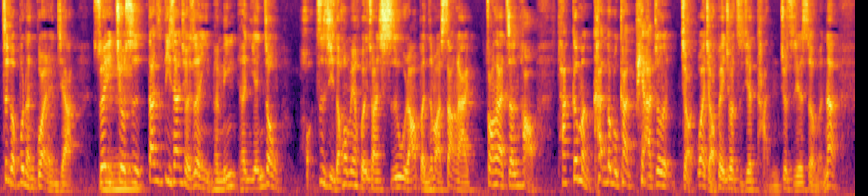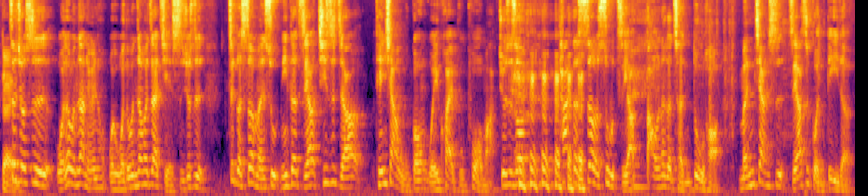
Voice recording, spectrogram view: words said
这个不能怪人家。所以就是，但是第三球是很很明很严重。自己的后面回传失误，然后本泽马上来状态真好，他根本看都不看，啪就脚外脚背就直接弹，就直接射门。那这就是我在文章里面，我我的文章会在解释，就是这个射门数，你的只要其实只要天下武功唯快不破嘛，就是说他的射速只要到那个程度哈，门将是只要是滚地的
